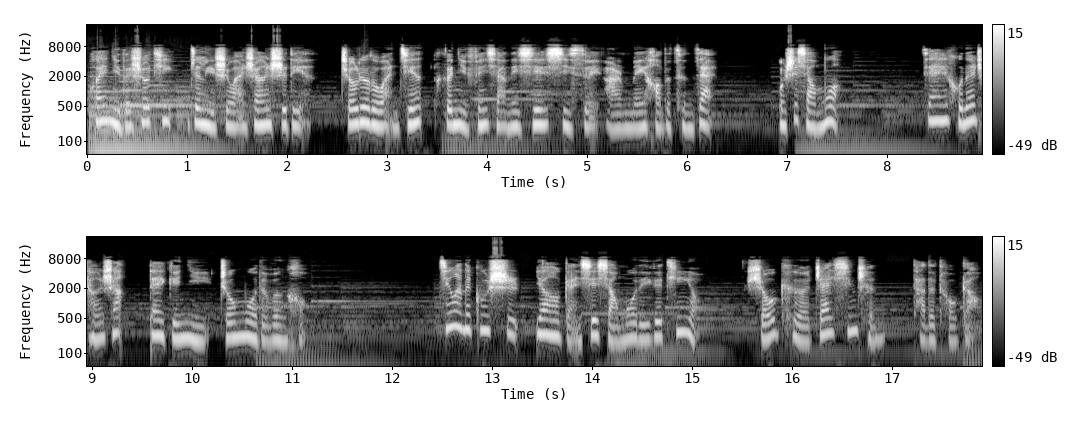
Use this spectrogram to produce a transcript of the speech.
欢迎你的收听，这里是晚上十点，周六的晚间，和你分享那些细碎而美好的存在。我是小莫，在湖南长沙带给你周末的问候。今晚的故事要感谢小莫的一个听友，手可摘星辰。他的投稿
